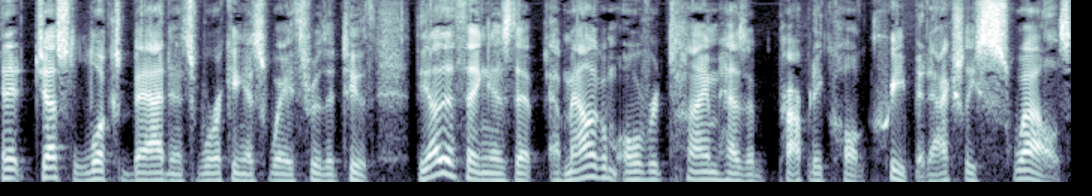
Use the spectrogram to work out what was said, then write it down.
and it just looks bad and it's working its way through the tooth. The other thing is that amalgam over time has a property called creep. It actually swells.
